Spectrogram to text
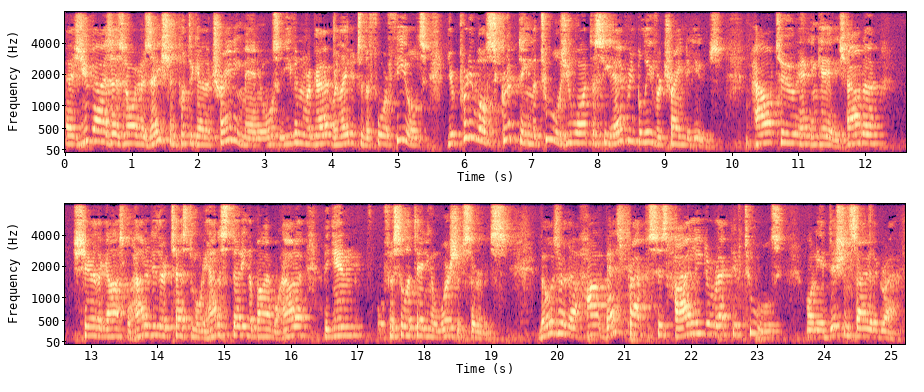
as you guys as an organization put together training manuals, even rega- related to the four fields, you're pretty well scripting the tools you want to see every believer trained to use. How to engage, how to share the gospel, how to do their testimony, how to study the Bible, how to begin facilitating a worship service. Those are the best practices, highly directive tools on the addition side of the graph.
